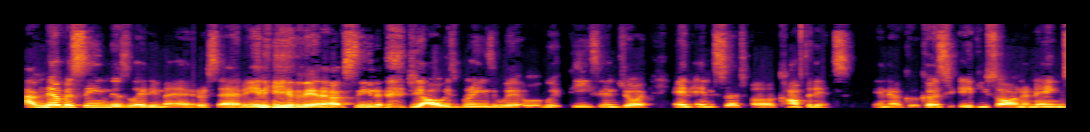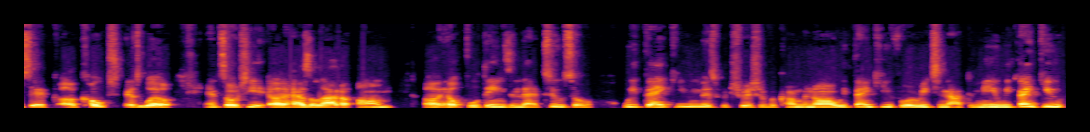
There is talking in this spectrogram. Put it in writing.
I've never seen this lady mad or sad in any event I've seen her. She always brings it with with peace and joy and and such uh confidence. And because if you saw in her name, said uh, coach as well, and so she uh, has a lot of um uh, helpful things in that too. So we thank you, Miss Patricia, for coming on. We thank you for reaching out to me. We thank you,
